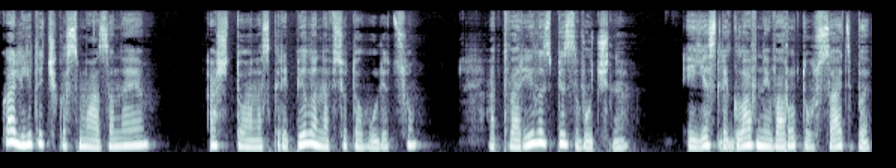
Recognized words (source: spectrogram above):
Калиточка смазанная. А что, она скрипела на всю ту улицу? Отворилась беззвучно. И если главные ворота усадьбы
